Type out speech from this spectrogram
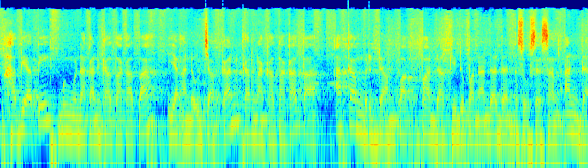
Hati-hati menggunakan kata-kata yang Anda ucapkan karena kata-kata akan berdampak pada kehidupan Anda dan kesuksesan Anda.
